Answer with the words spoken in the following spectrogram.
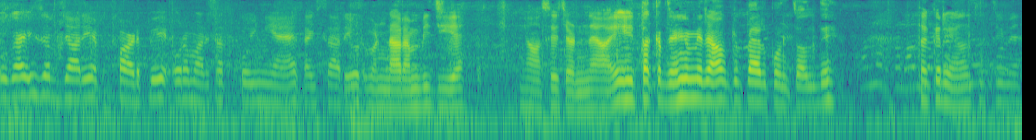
तो गाइस अब जा रहे हैं पहाड़ पे और हमारे साथ कोई नहीं आया गाइस सारे और भंडारम भी जी है। यहाँ से चढ़ने आए तक जाएँगे मेरे आपके पैर कौन चल दे थक रहे हैं सच्ची में।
